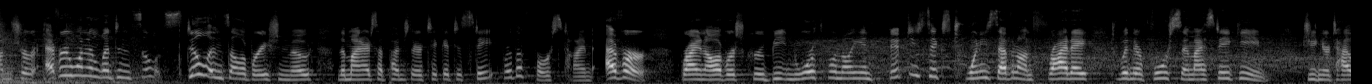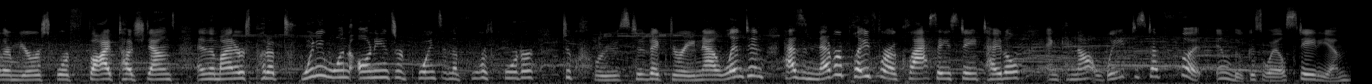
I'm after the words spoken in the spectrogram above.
I'm sure everyone in Linton still, still in celebration mode. The Miners have punched their ticket to state for the first time ever. Brian Oliver's crew beat North Vermillion 56-27 on Friday to win their fourth semi-state game. Junior Tyler Muir scored five touchdowns, and the Miners put up 21 unanswered points in the fourth quarter to cruise to victory. Now, Linton has never played for a Class A state title and cannot wait to step foot in Lucas Oil Stadium.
